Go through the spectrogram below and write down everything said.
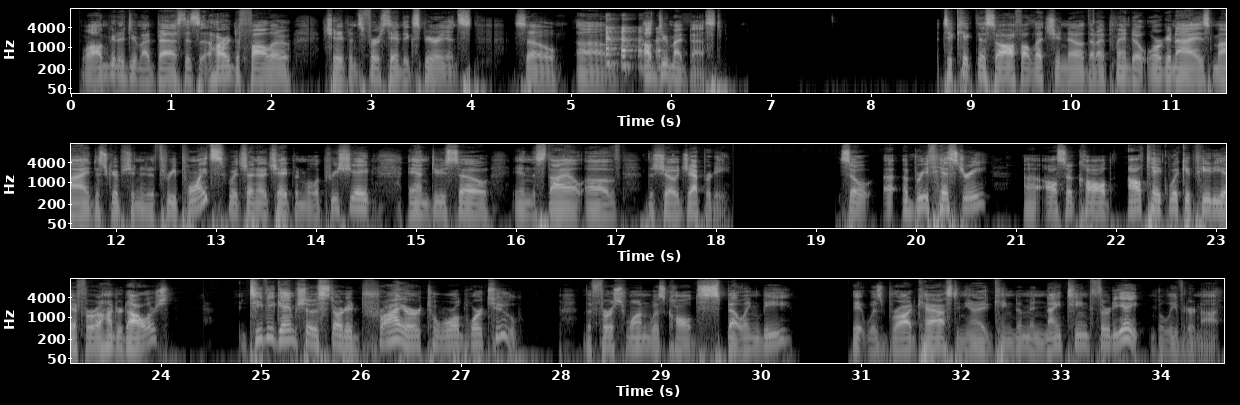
Well, I'm going to do my best. It's hard to follow Chapin's firsthand experience, so um, I'll do my best. To kick this off, I'll let you know that I plan to organize my description into three points, which I know Chapin will appreciate, and do so in the style of the show Jeopardy. So, a, a brief history, uh, also called I'll Take Wikipedia for $100. TV game shows started prior to World War II. The first one was called Spelling Bee. It was broadcast in the United Kingdom in 1938, believe it or not.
